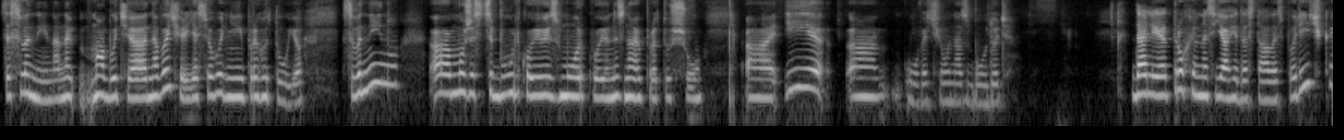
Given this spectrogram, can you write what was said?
це свинина. Мабуть, на вечір я сьогодні і приготую свинину, може з цибулькою і з морквою, не знаю, протушу. А, і овочі у нас будуть. Далі трохи в нас ягід осталось порічки.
